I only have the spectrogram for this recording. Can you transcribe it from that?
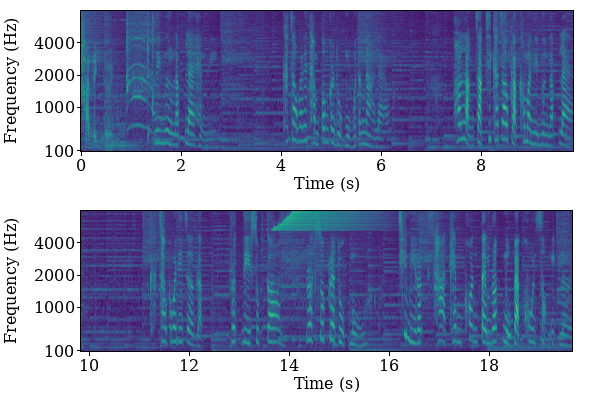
ทานได้อยู่เลย ในเมืองลับแลแห่งนี้ ข้าเจ้าไม่ได้ทำต้มกระดูกหมูมาตั้งนานแล้ว เพราะหลังจากที่ข้าเจ้ากลับเข้ามาในเมืองลับแลข้าเจ้าก็ไม่ได้เจอกับรสดีซุปก้อนรสซุปกระดูกหมู ที่มีรสชาติเข้มข้นเต็มรสหมูแบบคูณสองอีกเลย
